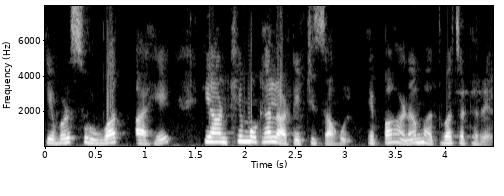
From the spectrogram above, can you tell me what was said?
केवळ सुरुवात आहे की आणखी मोठ्या लाटेची चाहूल हे पाहणं महत्वाचं ठरेल.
